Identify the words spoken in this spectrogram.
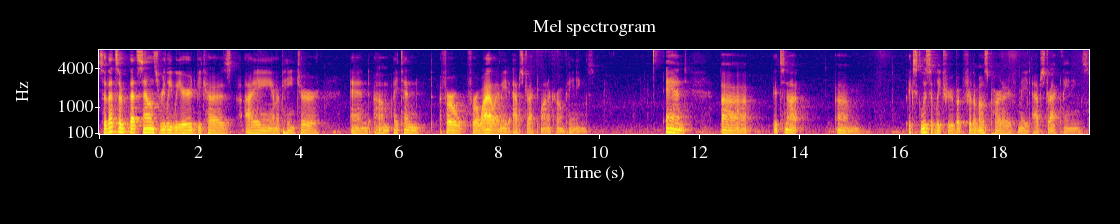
So that's a that sounds really weird because I am a painter and um, I tend for for a while I made abstract monochrome paintings. And uh, it's not um, exclusively true, but for the most part, I've made abstract paintings.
